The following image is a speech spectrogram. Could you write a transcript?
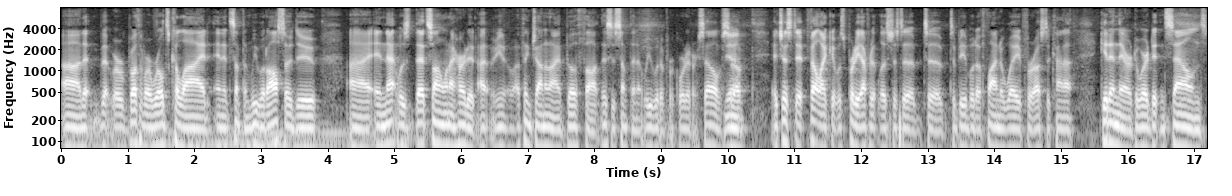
uh, that that where both of our worlds collide, and it's something we would also do. Uh, and that was that song when I heard it. I, you know, I think John and I both thought this is something that we would have recorded ourselves. Yeah. So it just it felt like it was pretty effortless just to to to be able to find a way for us to kind of get in there to where it didn't sound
